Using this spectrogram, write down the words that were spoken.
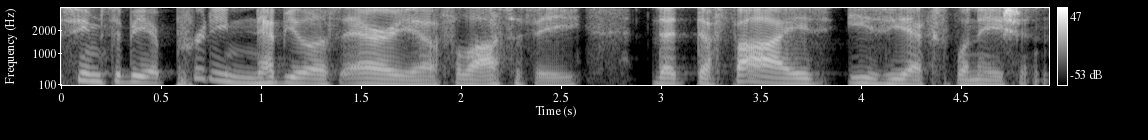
seems to be a pretty nebulous area of philosophy that defies easy explanation.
